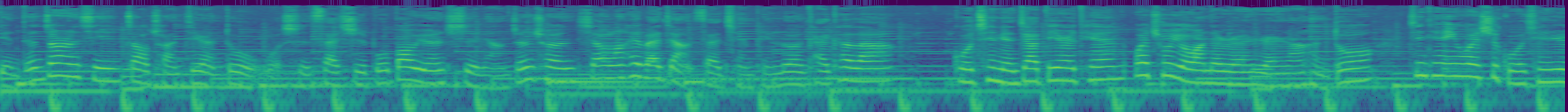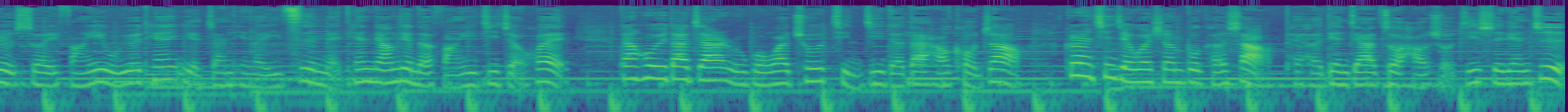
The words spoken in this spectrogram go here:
点灯照人行，造船接人度。我是赛事播报员史梁真纯。肖郎黑白奖赛前评论开课啦！国庆连假第二天，外出游玩的人仍然很多。今天因为是国庆日，所以防疫五月天也暂停了一次每天两点的防疫记者会。但呼吁大家，如果外出，请记得戴好口罩。个人清洁卫生不可少，配合店家做好手机十连制。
